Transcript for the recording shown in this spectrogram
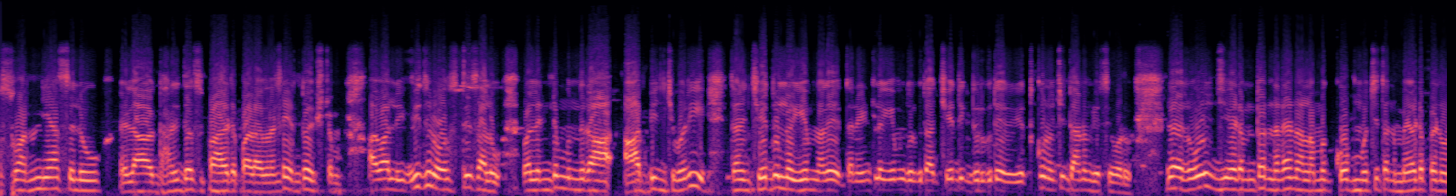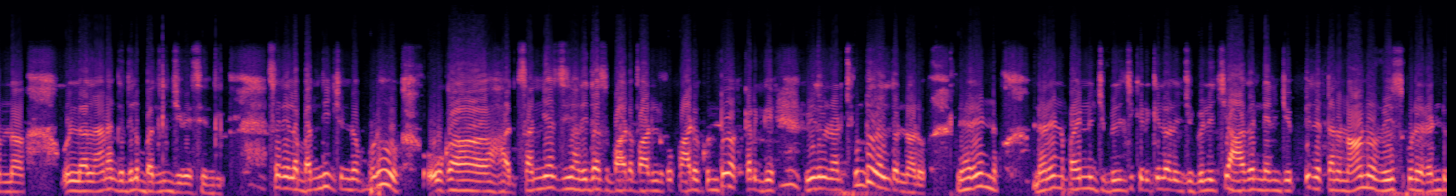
స్వన్యాసులు ఇలా హరిదాసు పాట పాడాలంటే ఎంతో ఇష్టం. వాళ్ళు వీధిలో వస్తే చాలు. వాళ్ళ ఇంటి ముందర ఆపించి మరి తన చేతుల్లో ఏం అదే తన ఇంట్లో ఏం దొరికితే చేతికి దొరికితే ఎత్తుకొని వచ్చి దానం చేసేవాడు. ఇలా రోజు చేయడంతో నరేన్ వాళ్ళ కోపం వచ్చి తన మేడ పైన ఉన్న ఉన్న గదిలో బంధించి వేసింది. సరే ఇలా బంధించినప్పుడు ఒక సన్యాసి హరిదాస్ పాట పాటలు పాడుకుంటూ అక్కడికి వీధులు నడుచుకుంటూ వెళ్తున్నాడు. నరేన్ నరేన్ పై నుంచి పిలిచి కిటికీలో నుంచి పిలిచి ఆగండి అని చెప్పి తన నాన్న వేసుకునే రెండు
